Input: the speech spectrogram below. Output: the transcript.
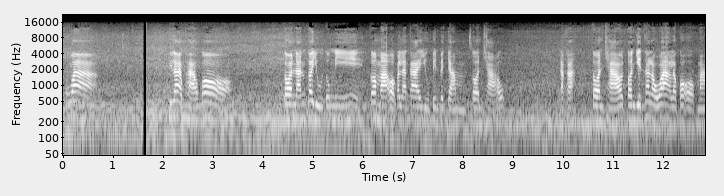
เพราะว่าพิราบขาวก็ ตอนนั้นก็อยู่ตรงนี้ก็มาออกกำลังกายอยู่เป็นประจำตอนเช้านะคะ ตอนเช้าตอนเย็นถ้าเราว่างเราก็ออกมา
